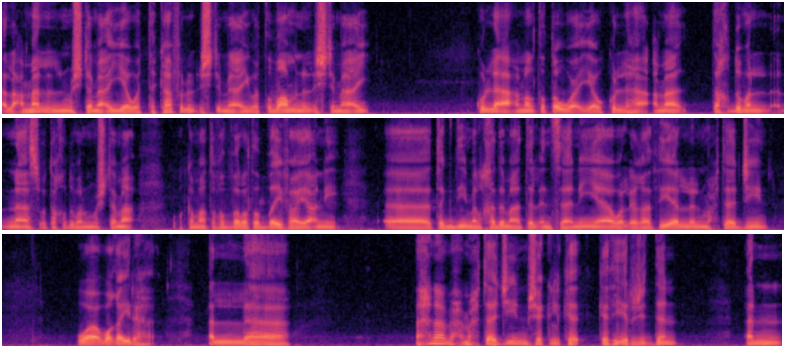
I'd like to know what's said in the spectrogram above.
الأعمال المجتمعية والتكافل الاجتماعي والتضامن الاجتماعي كلها أعمال تطوعية وكلها أعمال تخدم الناس وتخدم المجتمع وكما تفضلت الضيفة يعني آه، تقديم الخدمات الإنسانية والإغاثية للمحتاجين وغيرها. إحنا مح- محتاجين بشكل كثير جدا ان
